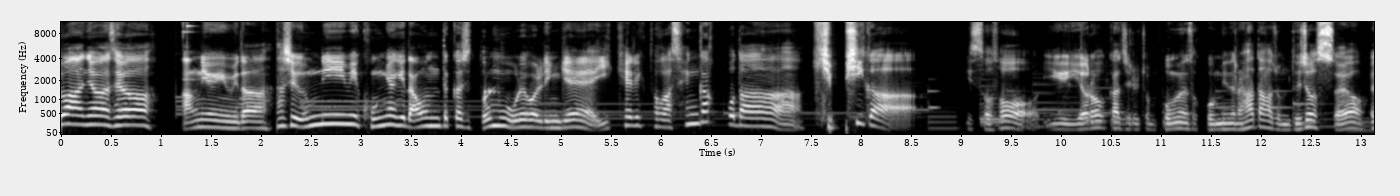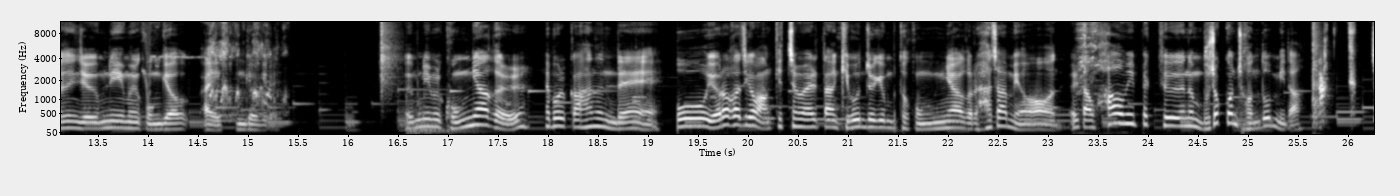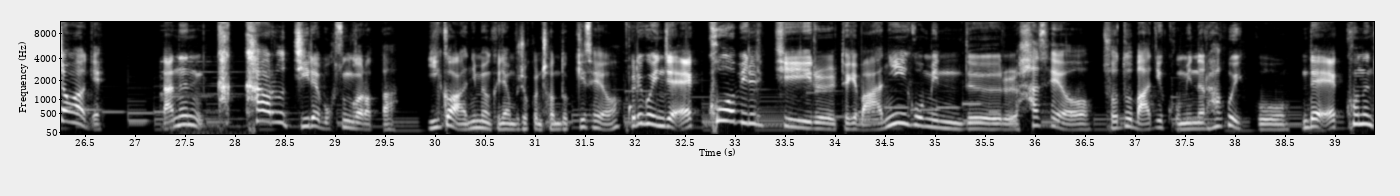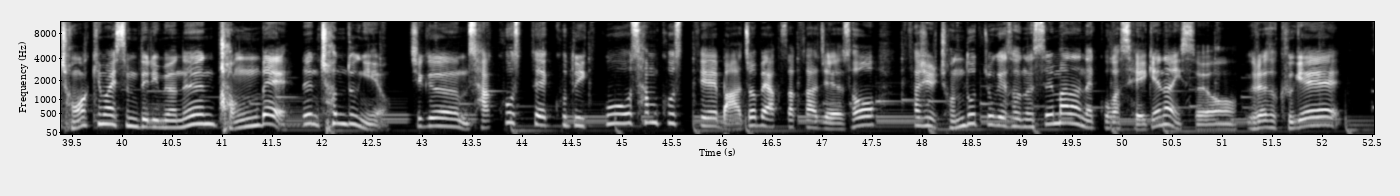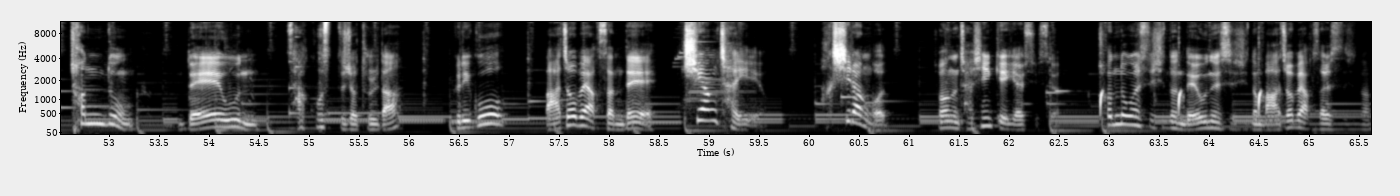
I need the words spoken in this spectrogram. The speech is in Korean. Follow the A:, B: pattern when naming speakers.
A: 이와 안녕하세요. 앙리용입니다. 사실 음님이 공략이 나오는 데까지 너무 오래 걸린 게 이 캐릭터가 생각보다 깊이가 있어서 이 여러 가지를 좀 보면서 고민을 하다가 좀 늦었어요. 그래서 이제 음님을 공격 아니 공격이래. 음님을 공략을 해볼까 하는데 뭐 여러 가지가 많겠지만 일단 기본적인부터 공략을 하자면 일단 화음 이펙트는 무조건 전도입니다. 딱 특정하게 나는 카카루 딜에 목숨 걸었다. 이거 아니면 그냥 무조건 전도 끼세요. 그리고 이제 에코 어빌리티를 되게 많이 고민들을 하세요. 저도 많이 고민을 하고 있고. 근데 에코는 정확히 말씀드리면은 정배는 천둥이에요. 지금 4코스트 에코도 있고 3코스트에 마접의 악사까지 해서 사실 전도 쪽에서는 쓸만한 에코가 3개나 있어요. 그래서 그게 천둥, 뇌운, 4코스트죠 둘 다. 그리고 마접의 악사인데 취향 차이예요. 확실한 건 저는 자신 있게 얘기할 수 있어요. 천둥을 쓰시든 네온을 쓰시든 마접의 악사를 쓰시든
